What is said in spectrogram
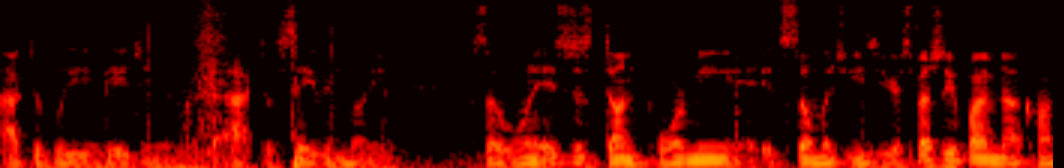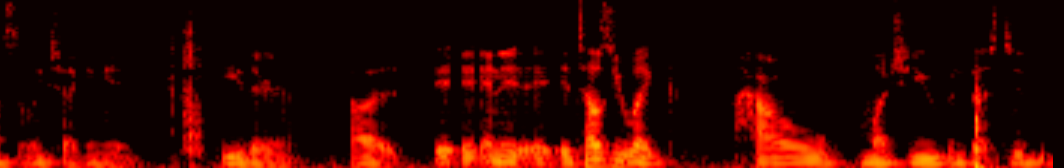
actively engaging in like the act of saving money. So when it's just done for me it's so much easier especially if I'm not constantly checking it either uh, it, it, and it, it tells you like how much you've invested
